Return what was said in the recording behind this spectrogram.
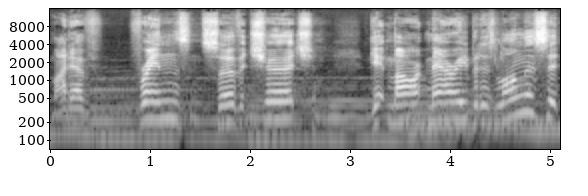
might have friends and serve at church and get mar- married, but as long as it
